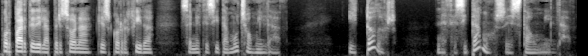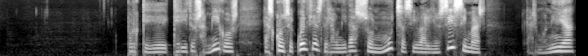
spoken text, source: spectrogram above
Por parte de la persona que es corregida, se necesita mucha humildad. Y todos necesitamos esta humildad. Porque, queridos amigos, las consecuencias de la unidad son muchas y valiosísimas. La armonía,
